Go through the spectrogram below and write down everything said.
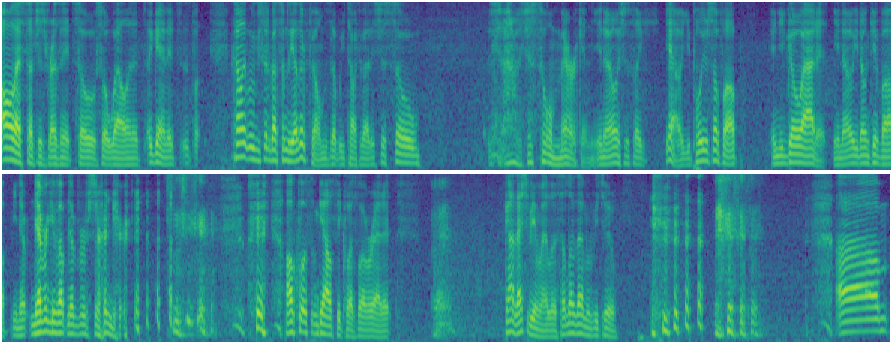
all that stuff just resonates so so well, and it's again, it's, it's kind of like what we said about some of the other films that we talked about. It's just so, it's, I don't know, it's just so American, you know. It's just like, yeah, you pull yourself up and you go at it. You know, you don't give up. You never never give up, never surrender. I'll quote some Galaxy Quest while we're at it. God, that should be on my list. I love that movie too. Um,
